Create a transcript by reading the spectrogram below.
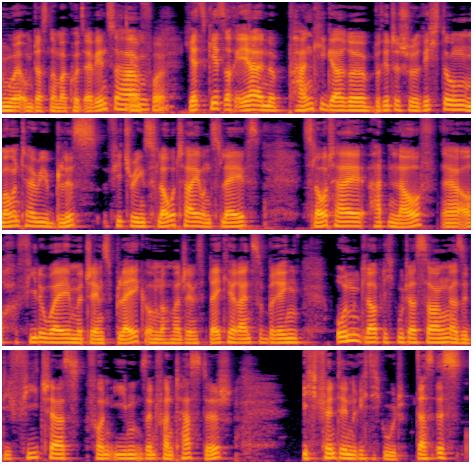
Nur um das nochmal kurz erwähnt zu haben. Ja, Jetzt geht's auch eher in eine punkigere britische Richtung. Momentary Bliss featuring Slow Tie und Slaves. Slow Tie hat einen Lauf, äh, auch Feel Away mit James Blake, um nochmal James Blake hier reinzubringen. Unglaublich guter Song, also die Features von ihm sind fantastisch. Ich finde den richtig gut. Das ist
